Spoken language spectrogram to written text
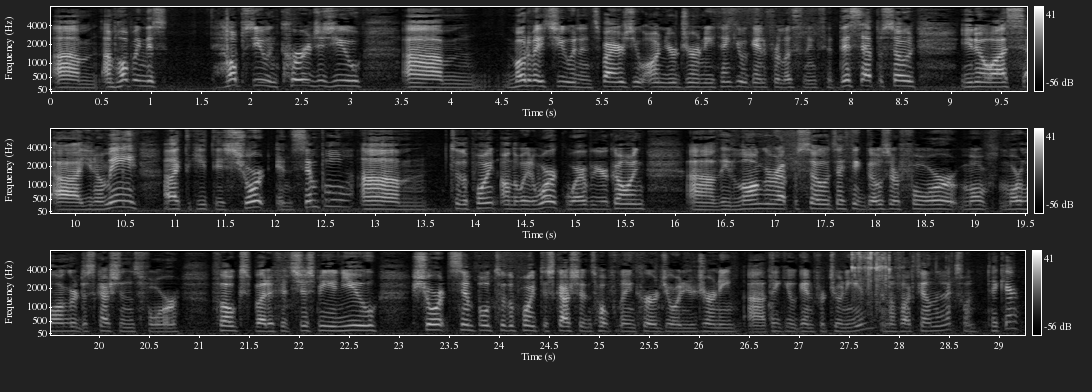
Um, I'm hoping this helps you, encourages you, um, motivates you, and inspires you on your journey. Thank you again for listening to this episode. You know us, uh, you know me. I like to keep these short and simple, um, to the point on the way to work, wherever you're going. Uh, the longer episodes, I think those are for more, more longer discussions for folks. But if it's just me and you, short, simple, to the point discussions, hopefully encourage you on your journey. Uh, thank you again for tuning in, and I'll talk to you on the next one. Take care.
